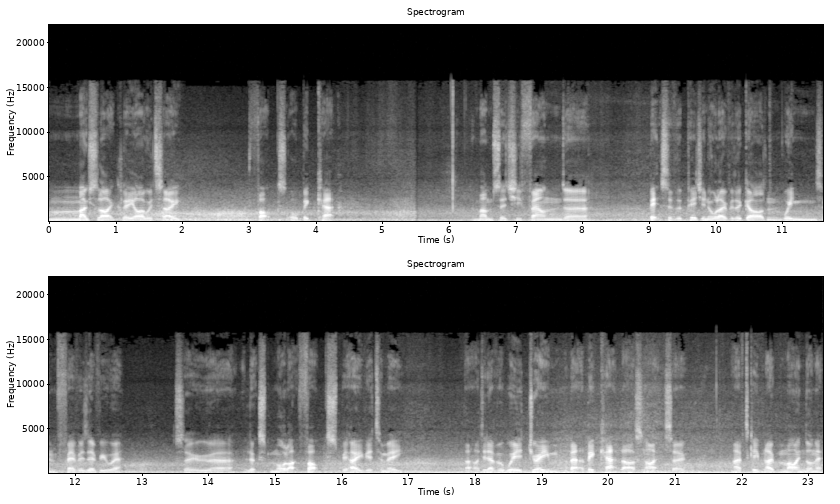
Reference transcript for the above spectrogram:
most likely I would say fox or big cat. Mum said she found uh, bits of the pigeon all over the garden, wings and feathers everywhere. So uh, looks more like fox behaviour to me. But I did have a weird dream about a big cat last night, so I have to keep an open mind on it.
